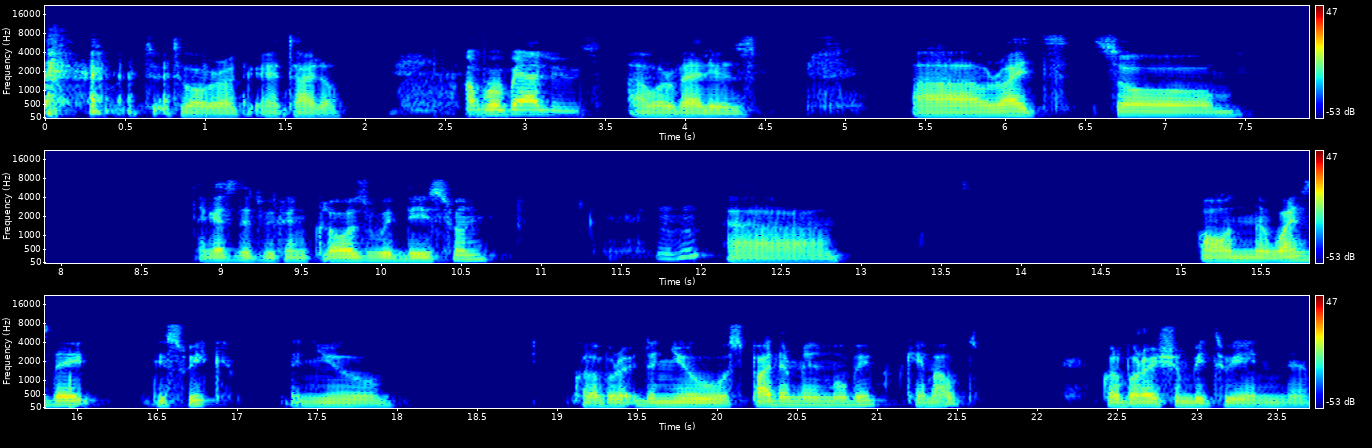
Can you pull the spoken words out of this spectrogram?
to, to our uh, title, our values. our values. Uh, right. So I guess that we can close with this one. hmm Uh, on Wednesday this week, the new collaborate the new Spider-Man movie came out. Collaboration between uh,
